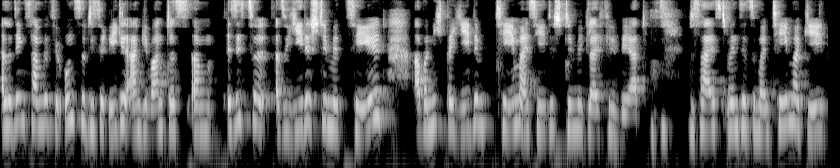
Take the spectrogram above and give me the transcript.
Allerdings haben wir für uns so diese Regel angewandt, dass ähm, es ist zwar, also jede Stimme zählt, aber nicht bei jedem Thema ist jede Stimme gleich viel wert. Das heißt, wenn es jetzt um ein Thema geht,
